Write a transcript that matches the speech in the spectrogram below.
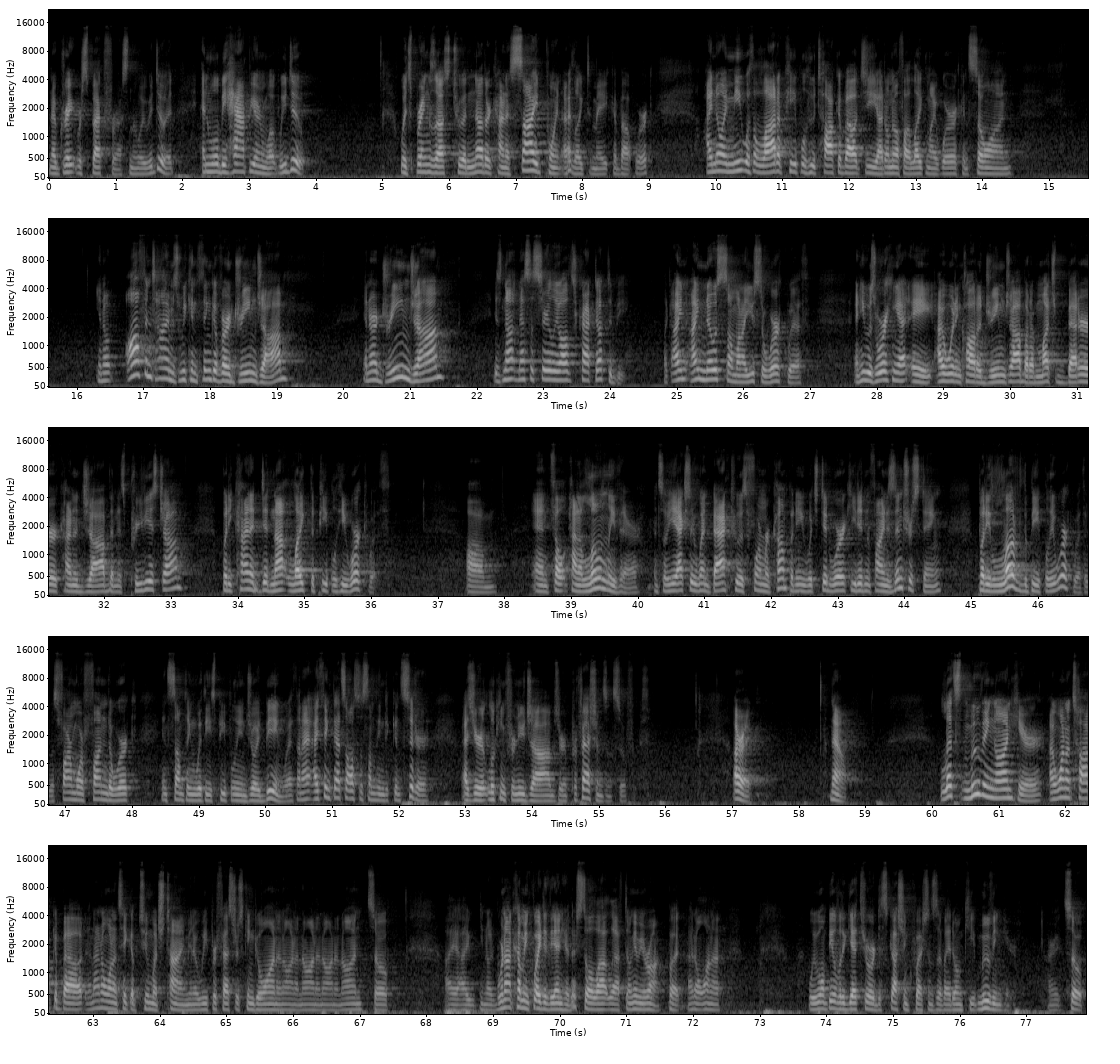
and have great respect for us in the way we do it, and we'll be happier in what we do. Which brings us to another kind of side point I'd like to make about work, I know I meet with a lot of people who talk about, gee, I don't know if I like my work and so on. You know, oftentimes we can think of our dream job, and our dream job is not necessarily all it's cracked up to be. Like, I, I know someone I used to work with, and he was working at a, I wouldn't call it a dream job, but a much better kind of job than his previous job, but he kind of did not like the people he worked with. Um, and felt kind of lonely there. And so he actually went back to his former company, which did work he didn't find as interesting, but he loved the people he worked with. It was far more fun to work in something with these people he enjoyed being with. And I, I think that's also something to consider as you're looking for new jobs or professions and so forth. All right. Now, let's moving on here. I want to talk about, and I don't want to take up too much time. You know, we professors can go on and on and on and on and on. So I, I, you know, we're not coming quite to the end here. There's still a lot left. Don't get me wrong, but I don't want to. We won't be able to get through our discussion questions if I don't keep moving here. All right. So,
